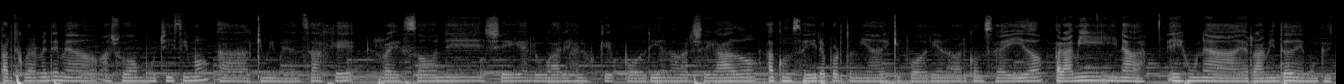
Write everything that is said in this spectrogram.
particularmente me ha ayudado muchísimo a que mi mensaje resone, llegue a lugares a los que podrían haber llegado, a conseguir oportunidades que podrían haber conseguido. Para mí, nada, es una herramienta de democ-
